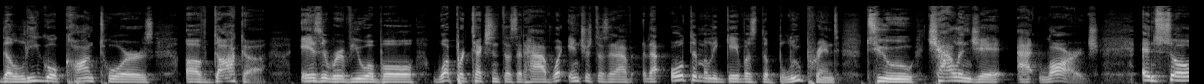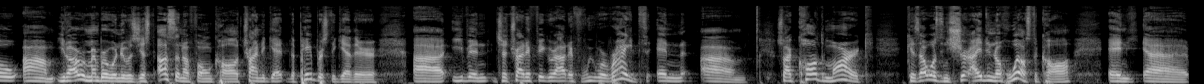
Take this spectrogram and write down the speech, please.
the legal contours of DACA is it reviewable? What protections does it have? What interest does it have? That ultimately gave us the blueprint to challenge it at large. And so, um, you know, I remember when it was just us on a phone call trying to get the papers together, uh, even to try to figure out if we were right. And um, so I called Mark because I wasn't sure. I didn't know who else to call. And uh,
